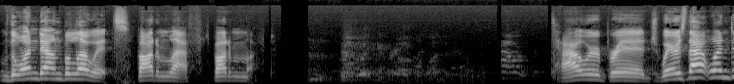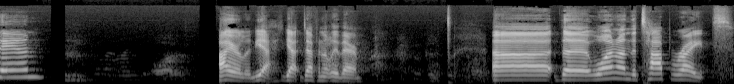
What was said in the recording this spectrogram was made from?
the one down below it, bottom left, bottom left. Tower Bridge. Where's that one, Dan? Ireland. Yeah, yeah, definitely there. Uh, the one on the top right.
